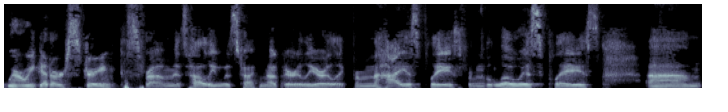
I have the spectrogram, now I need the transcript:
where we get our strengths from, as Holly was talking about earlier, like from the highest place, from the lowest place, um,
